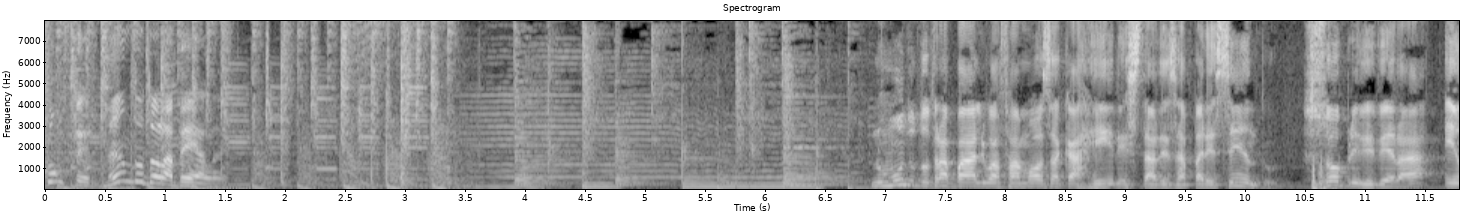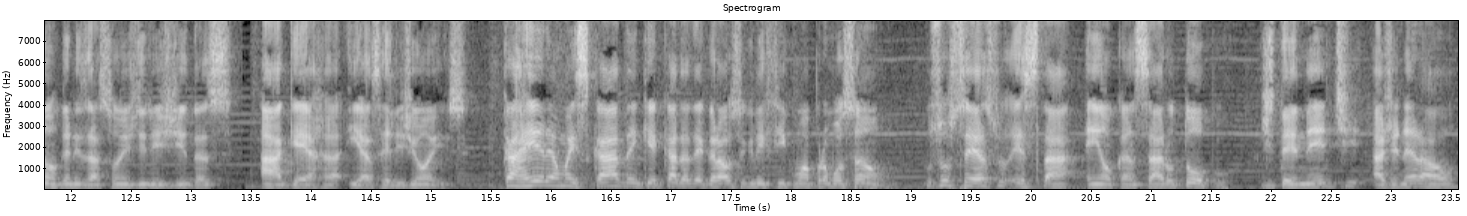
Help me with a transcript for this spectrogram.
com Fernando Dolabella. No mundo do trabalho, a famosa carreira está desaparecendo. Sobreviverá em organizações dirigidas à guerra e às religiões. Carreira é uma escada em que cada degrau significa uma promoção. O sucesso está em alcançar o topo, de tenente a general,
